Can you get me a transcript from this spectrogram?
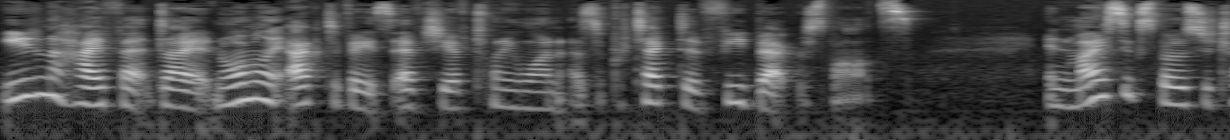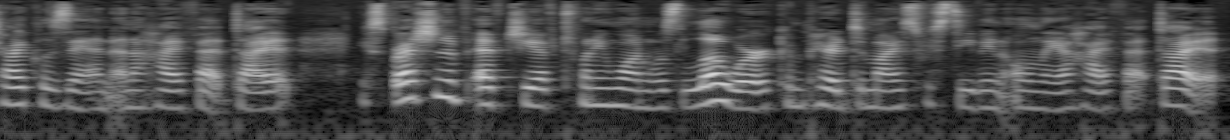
Eating a high fat diet normally activates FGF21 as a protective feedback response. In mice exposed to triclosan and a high fat diet, expression of FGF21 was lower compared to mice receiving only a high fat diet.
